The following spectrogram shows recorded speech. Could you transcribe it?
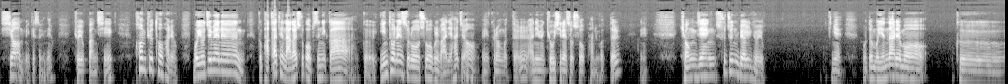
시험 이렇게 써 있네요. 교육 방식, 컴퓨터 활용. 뭐 요즘에는 그 바깥에 나갈 수가 없으니까 그 인터넷으로 수업을 많이 하죠. 예, 그런 것들 아니면 교실에서 수업하는 것들. 예. 경쟁 수준별 교육. 예. 어떤 뭐 옛날에 뭐 그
